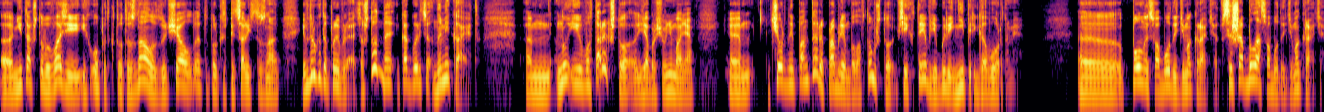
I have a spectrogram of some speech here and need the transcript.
э, не так, чтобы в Азии их опыт кто-то знал, изучал, это только специалисты знают. И вдруг это проявляется. Что, как говорится, намекает. Эм, ну и во-вторых, что я обращу внимание, эм, черные пантеры проблема была в том, что все их требования были непереговорными полной свободы и демократии. В США была свобода и демократия.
